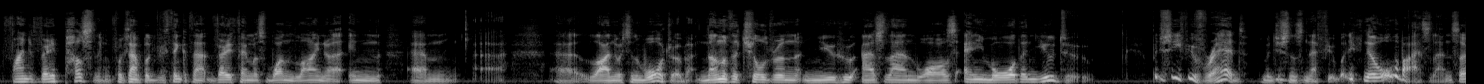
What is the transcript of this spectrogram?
find it very puzzling. For example, if you think of that very famous one liner in. Um, uh, uh, Lion, Witch, and the Wardrobe. None of the children knew who Aslan was any more than you do. But you see, if you've read The Magician's Nephew, well, you know all about Aslan, so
